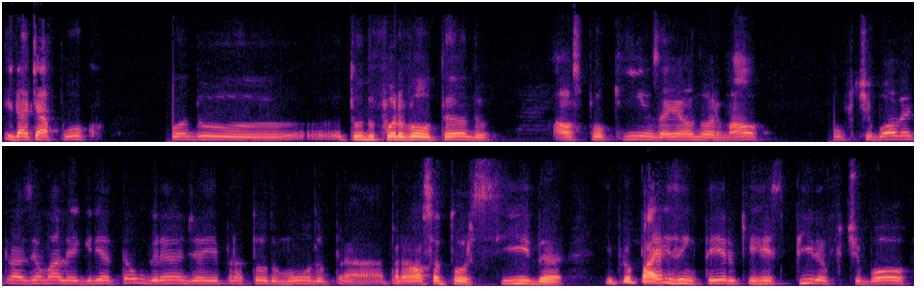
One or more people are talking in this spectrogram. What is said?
e daqui a pouco, quando tudo for voltando aos pouquinhos aí ao normal, o futebol vai trazer uma alegria tão grande aí para todo mundo, para a nossa torcida e para o país inteiro que respira futebol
